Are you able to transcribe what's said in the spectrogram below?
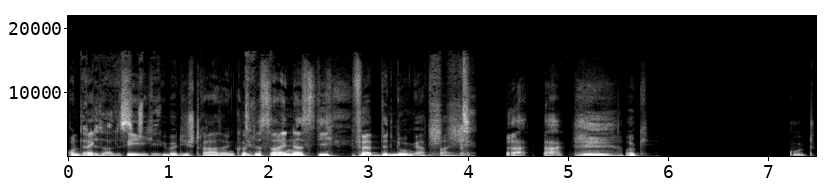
und Dann ist alles zu wegfähig über die Straße, dann könnte es sein, dass die Verbindung abfällt. okay. Gut.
